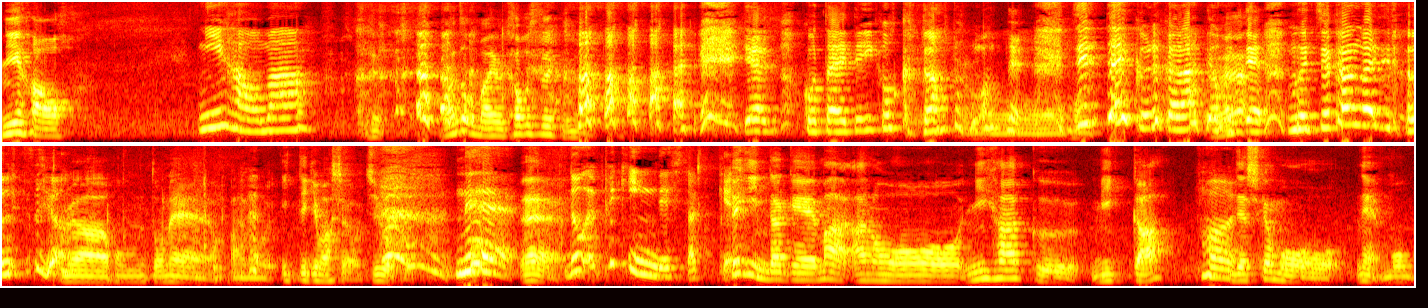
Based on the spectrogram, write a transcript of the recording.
ニーハオニーハオマなんでお前がかぶせてくんの？いや答えていこうかなと思って。おー。絶対来るかなって思ってむっちゃ考えてたんですよ。いやほんとねあの行ってきましたよ中国。ねえ。ええ。ど北京でしたっけ？北京だけまああの2泊3日はい。でしかもねも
